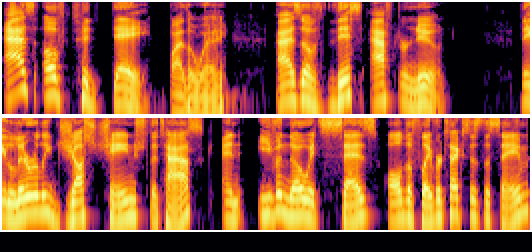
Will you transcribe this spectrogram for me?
as of today, by the way, as of this afternoon, they literally just changed the task. And even though it says all the flavor text is the same,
